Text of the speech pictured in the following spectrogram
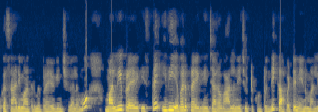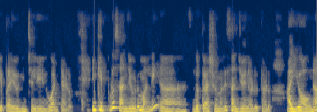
ఒకసారి మాత్రమే ప్రయోగించగలము. మళ్ళీ ప్రయోగిస్తే ఇది ఎవరు ప్రయోగించారో వాళ్ళని పెట్టుకుంటుంది కాబట్టి నేను మళ్ళీ ప్రయోగించలేను అంటాడు. ఇంక ఇప్పుడు సంజయుడు మళ్ళీ ధృతరాష్ట్రుడు మళ్ళీ సంజయుని అడుగుతాడు. అయ్యో అవునా?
